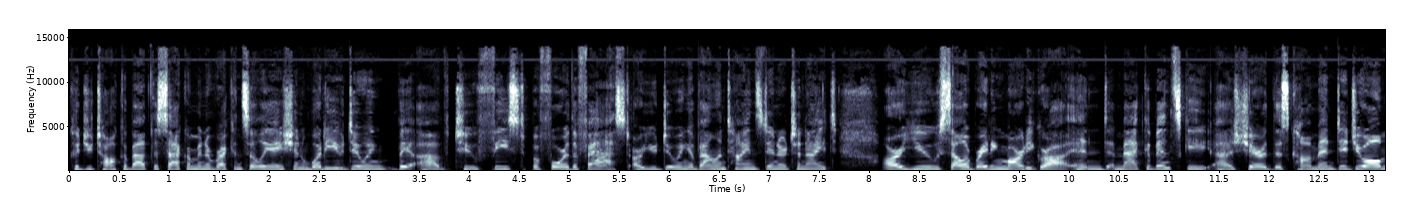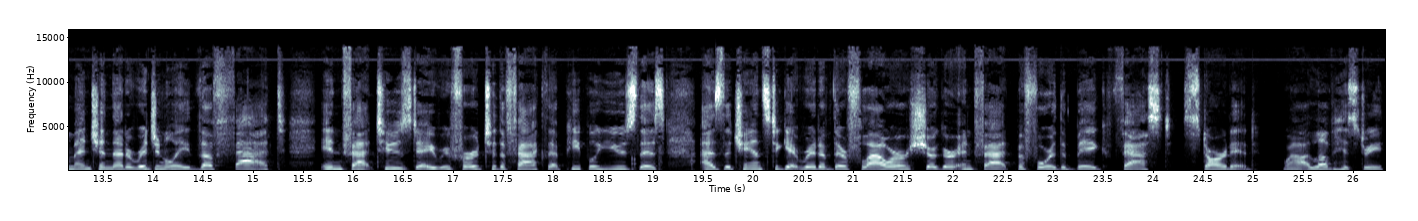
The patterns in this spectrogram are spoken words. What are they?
Could you talk about the sacrament of reconciliation? What are you doing uh, to feast before the fast? Are you doing a Valentine's dinner tonight? Are you celebrating Mardi Gras? And Matt Gabinski uh, shared this comment. Did you all mention that originally the fat in Fat Tuesday referred to the fact that people use this as the chance to get rid of their flour, sugar, and fat before the big fast started? Wow, I love history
